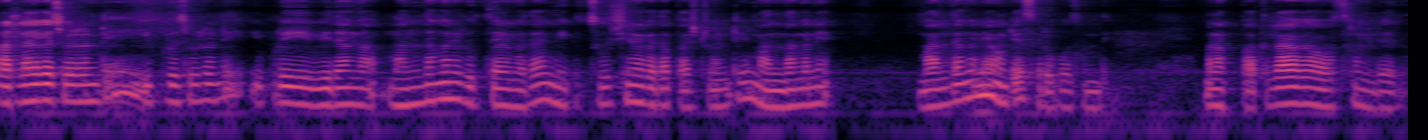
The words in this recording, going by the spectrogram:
అట్లాగే చూడండి ఇప్పుడు చూడండి ఇప్పుడు ఈ విధంగా మందంగానే రుద్దాను కదా మీకు చూసిన కదా ఫస్ట్ అంటే మందంగానే. మందంగానే ఉంటే సరిపోతుంది. మనకు పతలాగా అవసరం లేదు.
